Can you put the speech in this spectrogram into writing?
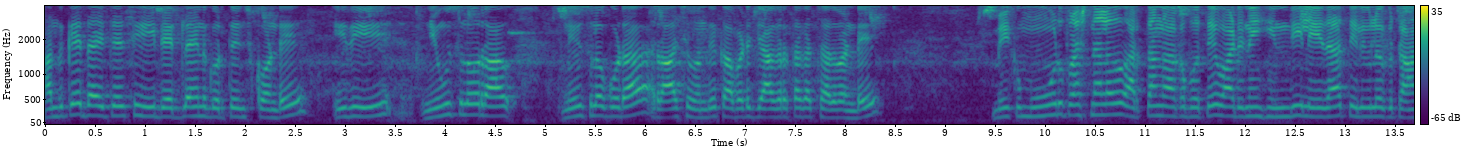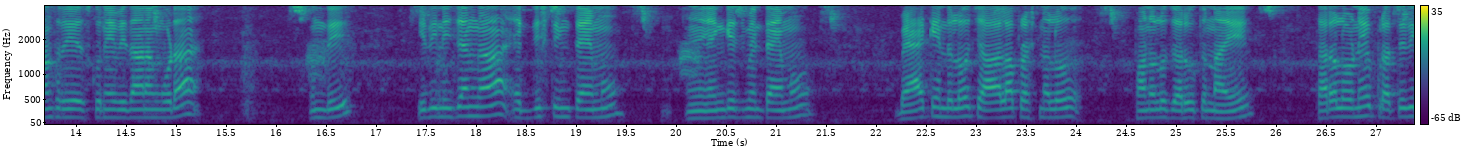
అందుకే దయచేసి ఈ డెడ్ లైన్ గుర్తుంచుకోండి. ఇది న్యూస్లో రా న్యూస్లో కూడా రాసి ఉంది. కాబట్టి జాగ్రత్తగా చదవండి. మీకు మూడు ప్రశ్నలు అర్థం కాకపోతే వాటిని హిందీ లేదా తెలుగులోకి ట్రాన్స్ఫర్ చేసుకునే విధానం కూడా ఉంది. ఇది నిజంగా existing time engagement time back ఎండ్లో చాలా ప్రశ్నలు పనులు జరుగుతున్నాయి. త్వరలోనే ప్రతిదీ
